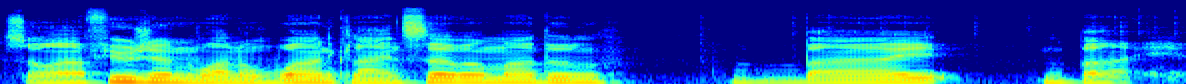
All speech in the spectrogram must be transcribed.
So uh, Fusion 101 client server model. Bye. Bye.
